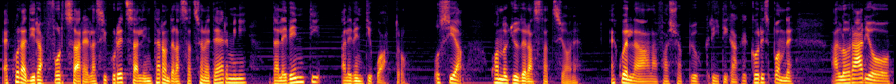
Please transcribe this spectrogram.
è quella di rafforzare la sicurezza all'interno della stazione Termini dalle 20 alle 24, ossia quando chiude la stazione. È quella la fascia più critica che corrisponde all'orario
